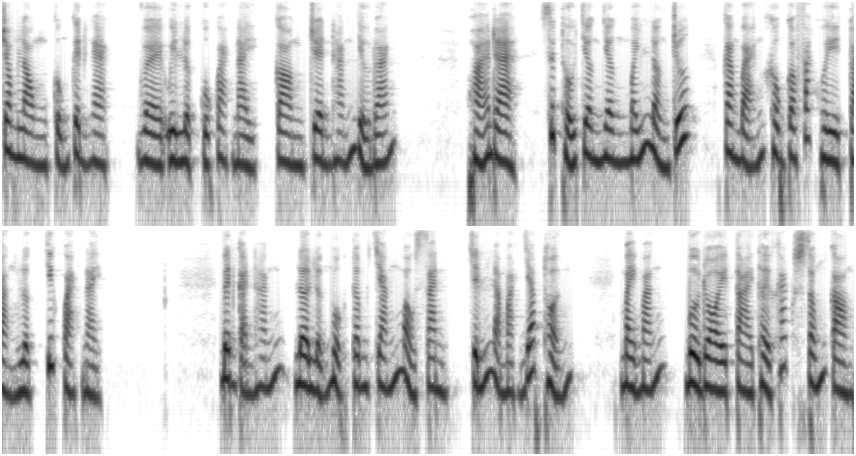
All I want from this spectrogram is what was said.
Trong lòng cũng kinh ngạc về uy lực của quạt này còn trên hắn dự đoán. Hóa ra, xích thủ chân nhân mấy lần trước căn bản không có phát huy toàn lực chiếc quạt này. Bên cạnh hắn lơ lửng một tâm trắng màu xanh chính là mặt giáp thuẫn. May mắn vừa rồi tại thời khắc sống còn,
